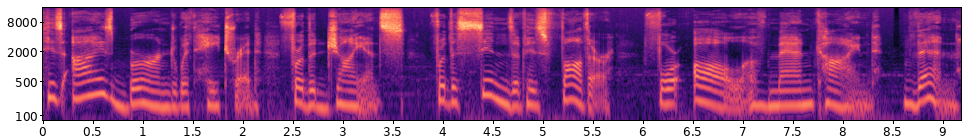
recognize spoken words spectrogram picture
His eyes burned with hatred for the giants, for the sins of his father, for all of mankind. Then,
